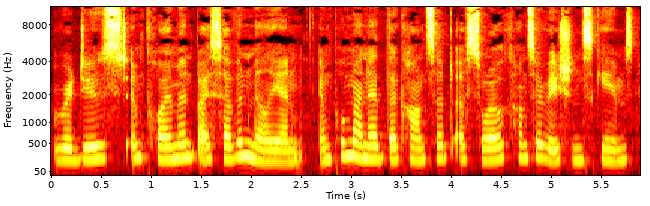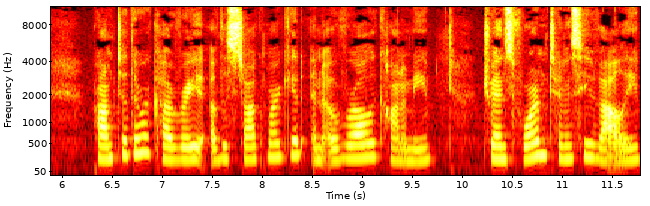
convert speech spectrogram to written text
reduced employment by 7 million, implemented the concept of soil conservation schemes, prompted the recovery of the stock market and overall economy, transformed Tennessee Valley,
